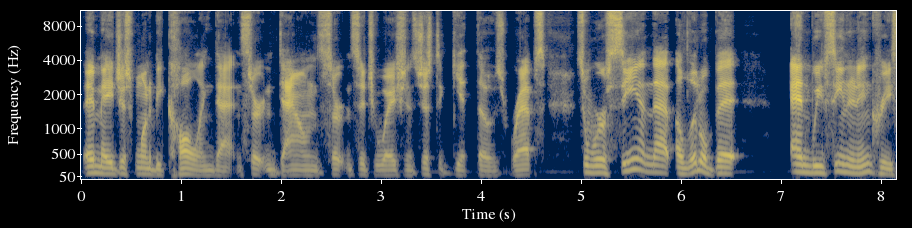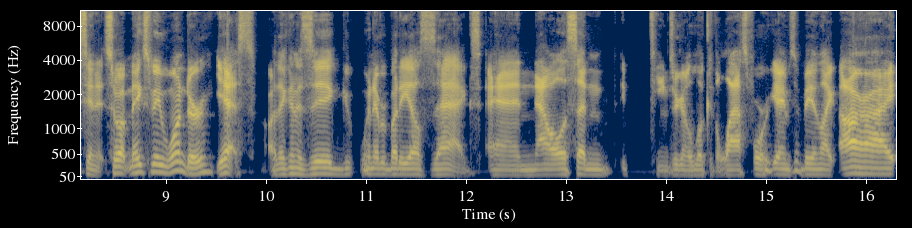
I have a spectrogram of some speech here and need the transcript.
They may just want to be calling that in certain downs, certain situations just to get those reps. So we're seeing that a little bit and we've seen an increase in it. So it makes me wonder, yes, are they going to zig when everybody else zags? And now all of a sudden teams are going to look at the last four games and being like, all right,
